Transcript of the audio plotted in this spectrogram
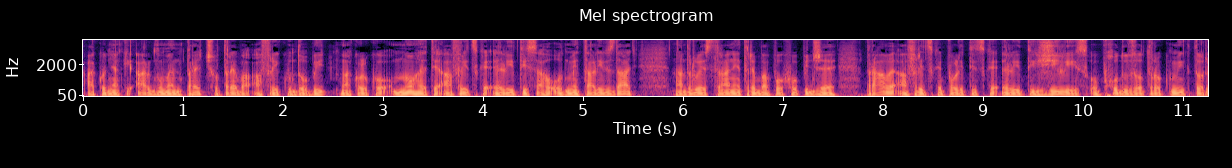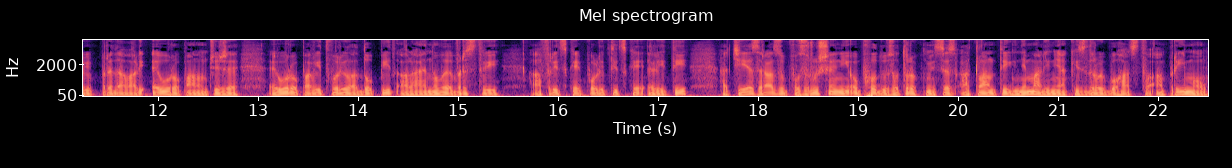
ako nejaký argument, prečo treba Afriku dobiť, nakoľko mnohé tie africké elity sa ho odmietali vzdať. Na druhej strane treba pochopiť, že práve africké politické elity žili z obchodu s otrokmi, ktorí predávali Európanom, čiže Európa vytvorila dopyt, ale aj nové vrstvy africkej politickej elity a tie zrazu po zrušení obchodu s otrokmi cez Atlantik nemali nejaký zdroj bohatstva a príjmov.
